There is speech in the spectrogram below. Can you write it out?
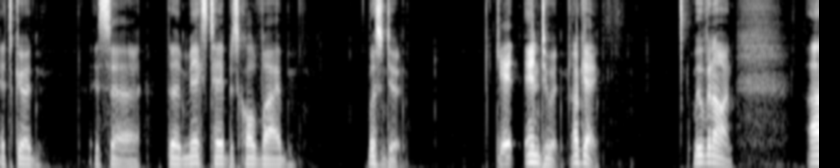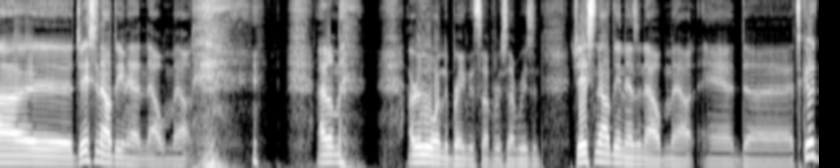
It's good. It's uh The mixtape is called Vibe. Listen to it. Get into it. Okay. Moving on. Uh, Jason Aldean had an album out. I don't. I really wanted to bring this up for some reason. Jason Aldean has an album out, and uh, it's good.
